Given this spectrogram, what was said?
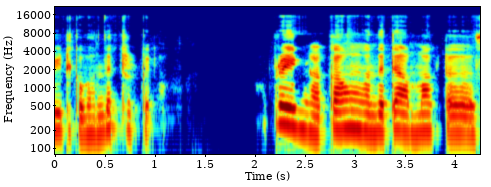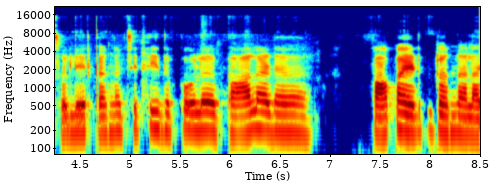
வீட்டுக்கு வந்துட்டுருக்கு. அப்புறம் எங்கள் அக்காவும் வந்துட்டு அம்மாக்கிட்ட சொல்லியிருக்காங்க சித்தி இது போல் பாலாடை பாப்பா எடுத்துகிட்டு வந்தாளா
